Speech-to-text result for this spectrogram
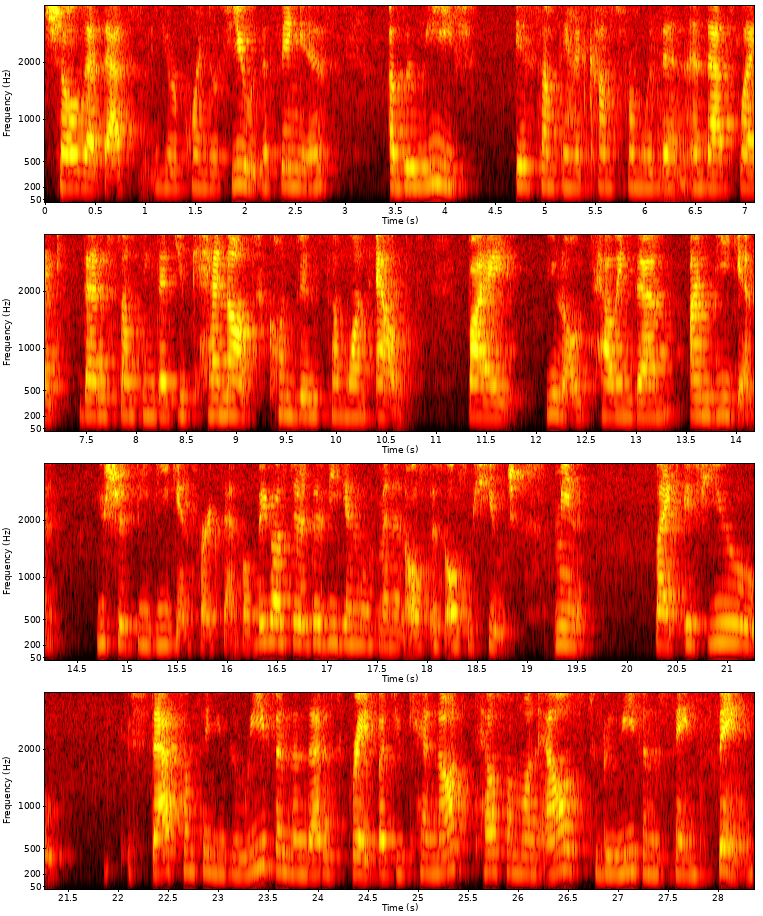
show that that's your point of view. The thing is, a belief is something that comes from within, and that's like that is something that you cannot convince someone else by, you know, telling them I'm vegan you should be vegan, for example, because the, the vegan movement and also is also huge. I mean, like if you if that's something you believe in, then that is great. But you cannot tell someone else to believe in the same thing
